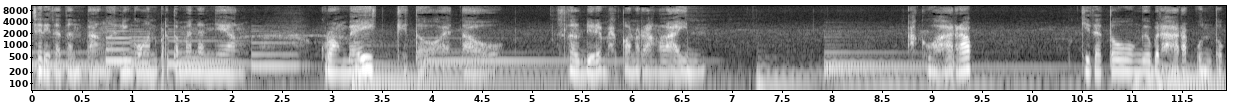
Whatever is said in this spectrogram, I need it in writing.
cerita tentang lingkungan pertemanannya yang kurang baik gitu atau selalu diremehkan orang lain aku harap kita tuh nggak berharap untuk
